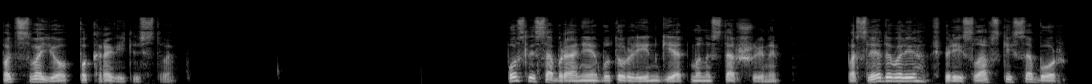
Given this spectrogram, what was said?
под свое покровительство. После собрания Бутурлин, Гетман и старшины последовали в Переяславский собор,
